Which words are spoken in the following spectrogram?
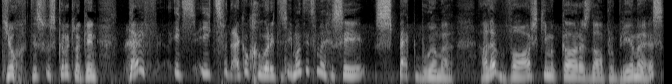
Joh, dis verskriklik en Dave, iets iets wat ek ook gehoor het, is iemand het vir my gesê spekbome. Hulle waarsku mekaar as daar probleme is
